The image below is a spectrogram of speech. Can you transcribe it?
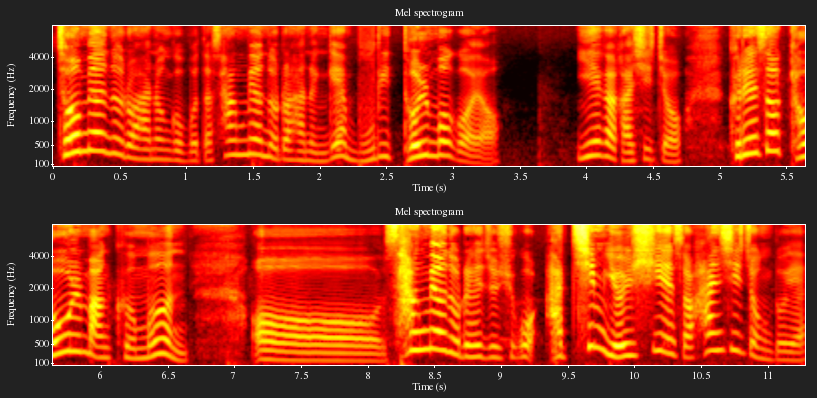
저면으로 하는 것보다 상면으로 하는 게 물이 덜 먹어요. 이해가 가시죠? 그래서 겨울만큼은 어 상면으로 해주시고 아침 10시에서 1시 정도에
